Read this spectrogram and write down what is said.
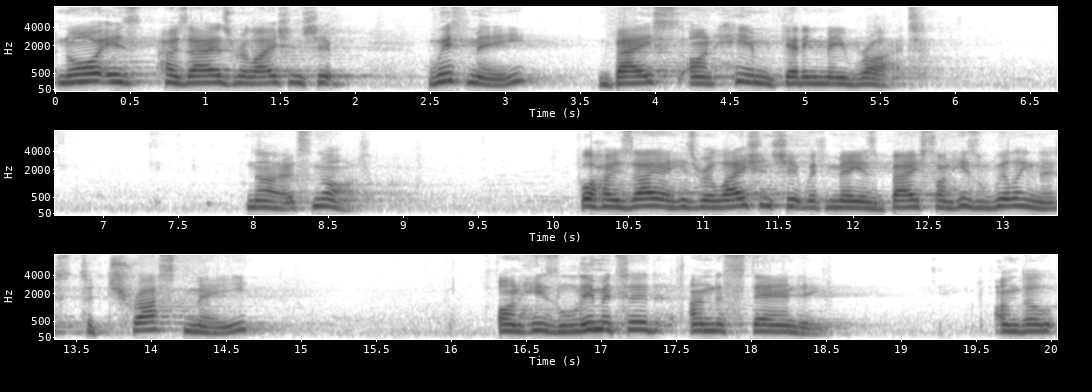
Nor is Hosea's relationship with me based on him getting me right. No, it's not. For Hosea, his relationship with me is based on his willingness to trust me on his limited understanding, on the,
